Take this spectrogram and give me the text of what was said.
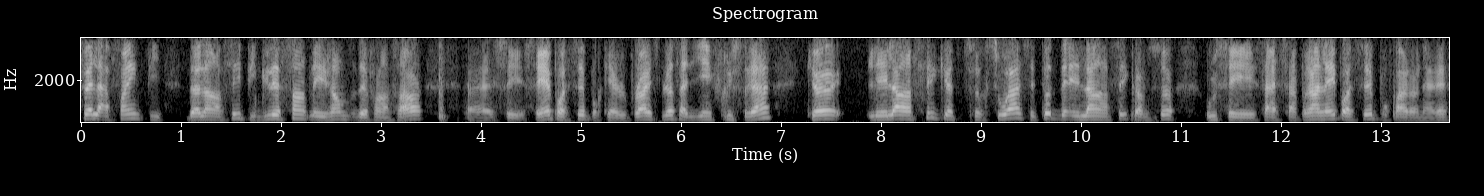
fait la feinte puis de lancer, puis glisse les jambes du défenseur. Euh, c'est impossible pour Carey Price. Puis là, ça devient frustrant que les lancers que tu reçois, c'est tous des lancers comme ça où c'est ça prend l'impossible pour faire un arrêt.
